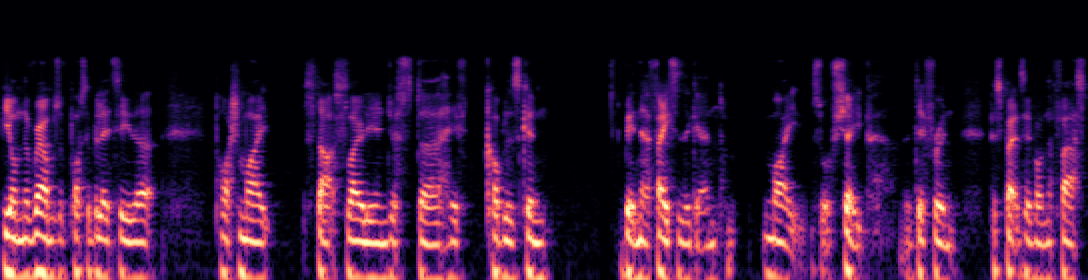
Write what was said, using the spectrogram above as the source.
beyond the realms of possibility that Posh might start slowly and just uh, if cobblers can be in their faces again might sort of shape a different perspective on the first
